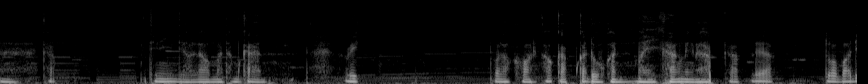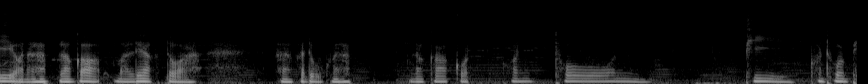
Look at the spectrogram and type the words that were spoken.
อ่าครับทีนี้เดี๋ยวเรามาทำการริกตัวละครเข้ากับกระดูกกันใหม่อีกครั้งหนึ่งนะครับครับ เลือกตัวบอดี้ก่อนนะครับ แล้วก็มาเลือกตัว กระดูกนะครับ แล้วก็กด Ctrl P Ctrl P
